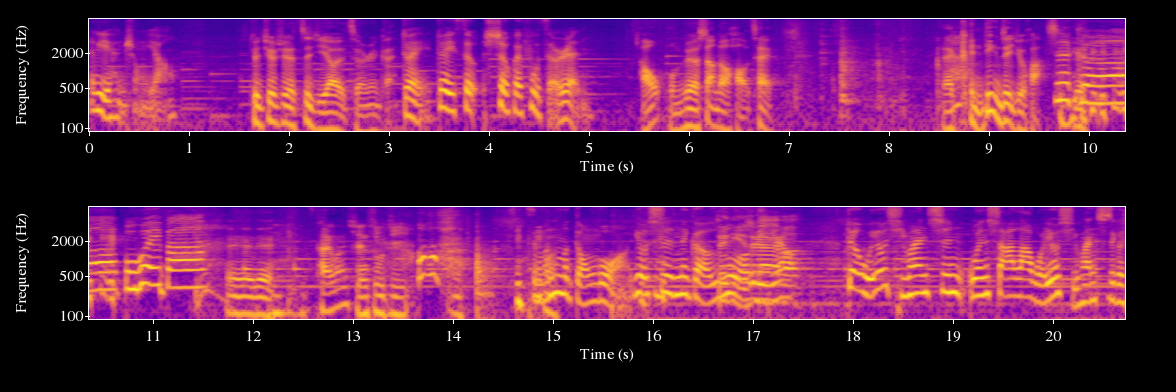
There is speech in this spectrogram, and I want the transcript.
那个也很重要。对就是自己要有责任感。对，对社社会负责任。好，我们就要上道好菜，来肯定这句话。这个不会吧？对对对，台湾咸酥鸡哦，怎么那么懂我？又是那个 所以你也洛梨让是爱吗？对我又喜欢吃温沙拉，我又喜欢吃这个。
